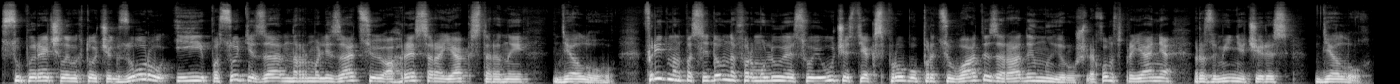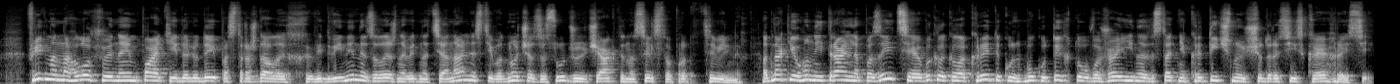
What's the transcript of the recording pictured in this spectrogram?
суперечливих точок зору і, по суті, за нормалізацію агресора як сторони діалогу. Фрідман послідовно формулює свою участь як спробу працювати заради миру, шляхом сприяння розуміння через діалог. Фрідман наголошує на емпатії до людей, постраждалих від війни, незалежно від національності, водночас засуджуючи акти насильства проти цивільних. Однак його нейтральна позиція викликала критику з боку тих, хто вважає її недостатньо критичною щодо російської агресії.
